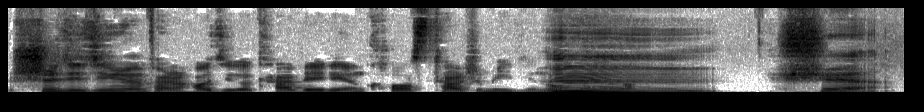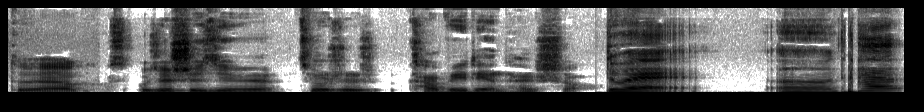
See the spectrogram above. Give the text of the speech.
世纪金源，反正好几个咖啡店，Costa 什么已经都没了。嗯，是。对啊，我觉得世纪金源就是咖啡店太少。对。嗯，它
